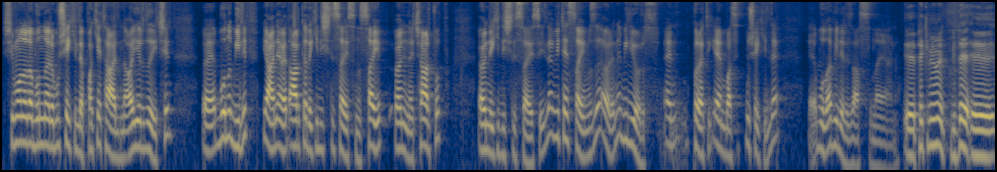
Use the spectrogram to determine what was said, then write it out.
Shimano da bunları bu şekilde paket halinde ayırdığı için e, bunu bilip yani evet arkadaki dişli sayısını sayıp önüne çarpıp öndeki dişli sayısıyla vites sayımızı öğrenebiliyoruz. En pratik, en basit bu şekilde bulabiliriz aslında yani. E, peki Mehmet bir de e,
